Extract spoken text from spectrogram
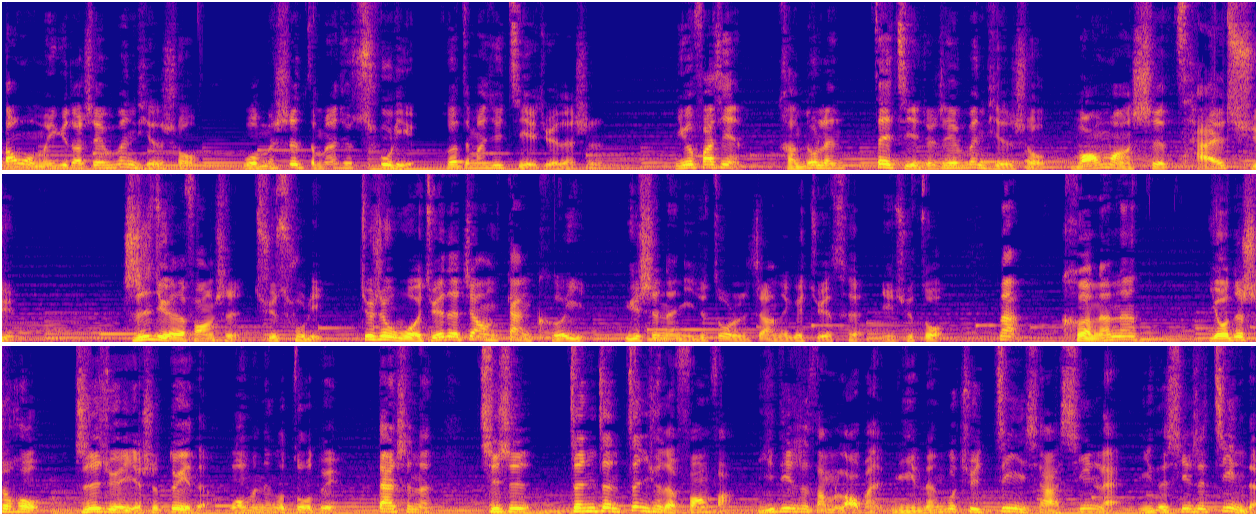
当我们遇到这些问题的时候，我们是怎么样去处理和怎么样去解决的？是，你会发现很多人在解决这些问题的时候，往往是采取。直觉的方式去处理，就是我觉得这样干可以，于是呢，你就做了这样的一个决策，你去做。那可能呢，有的时候直觉也是对的，我们能够做对。但是呢，其实真正正确的方法，一定是咱们老板你能够去静下心来，你的心是静的，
